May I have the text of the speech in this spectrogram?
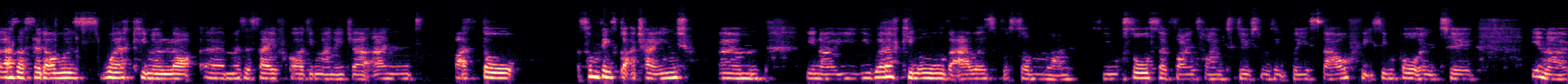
as I said, I was working a lot um, as a safeguarding manager, and I thought something's got to change. Um, you know, you, you work in all the hours for someone. You must also find time to do something for yourself. It's important to, you know,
